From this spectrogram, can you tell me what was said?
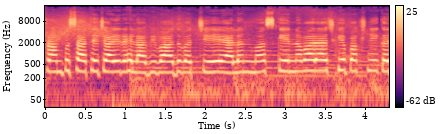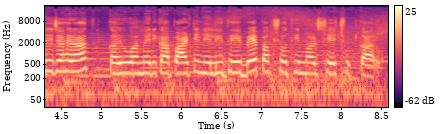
ટ્રમ્પ સાથે ચાલી રહેલા વિવાદ વચ્ચે એલન મસ્કે નવા રાજકીય પક્ષની કરી જાહેરાત. કહ્યું, અમેરિકા પાર્ટીને લીધે બે પક્ષોથી મળશે છુટકારો.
